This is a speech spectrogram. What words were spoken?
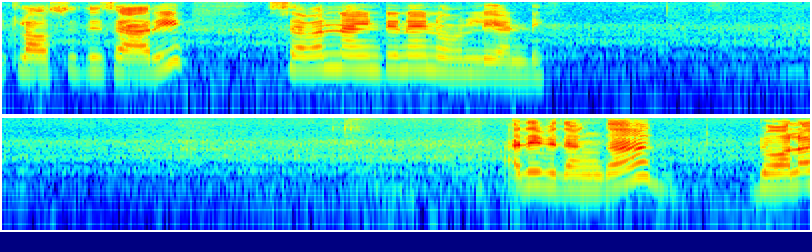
ఇట్లా వస్తుంది sari seven ninety nine only అండి అదేవిధంగా డోలా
